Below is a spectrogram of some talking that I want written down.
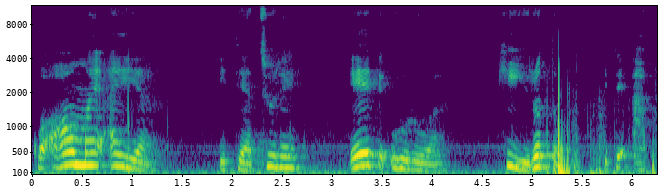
Kua ao mai aia i te ature e te urua ki roto i te apu.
